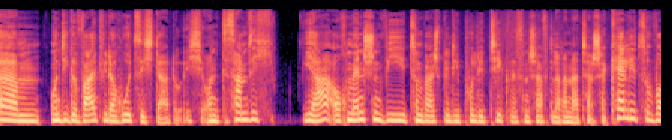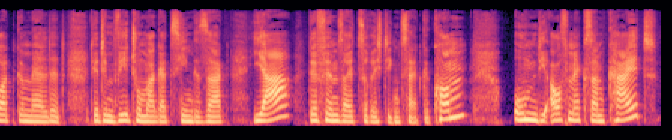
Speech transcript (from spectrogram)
Ähm, und die Gewalt wiederholt sich dadurch. Und das haben sich ja, auch Menschen wie zum Beispiel die Politikwissenschaftlerin Natascha Kelly zu Wort gemeldet. Die hat im Veto-Magazin gesagt, ja, der Film sei zur richtigen Zeit gekommen, um die Aufmerksamkeit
